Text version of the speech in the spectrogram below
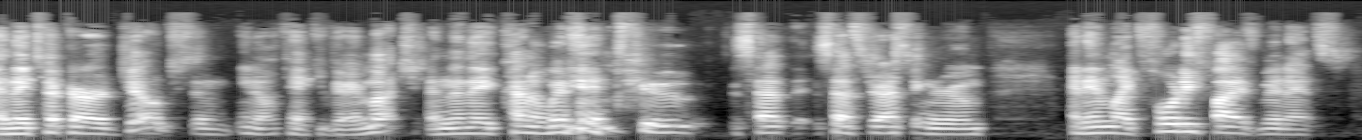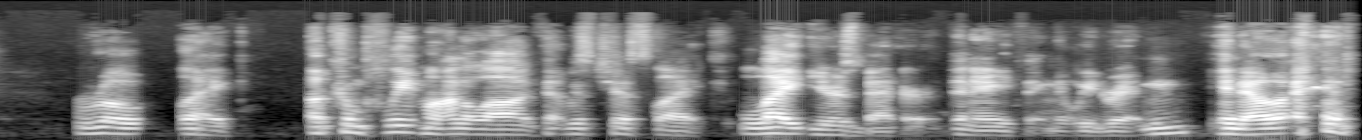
And they took our jokes and you know, thank you very much. And then they kind of went into Seth, Seth's dressing room, and in like 45 minutes, wrote like a complete monologue that was just like light years better than anything that we'd written, you know. And,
